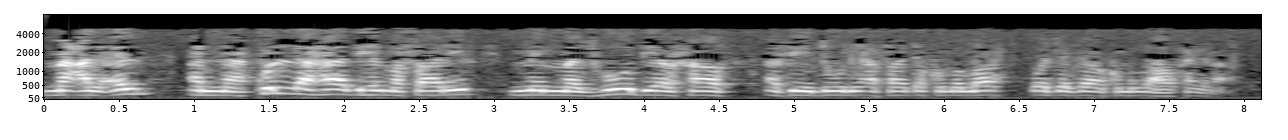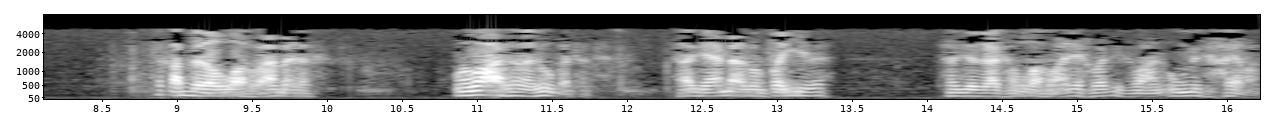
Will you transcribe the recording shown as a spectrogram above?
مع العلم؟ أن كل هذه المصاريف من مجهودي الخاص أفيدوني أفادكم الله وجزاكم الله خيرا. تقبل الله عملك وضاعف مثوبتك هذه أعمال طيبة فجزاك الله عن إخوتك وعن أمك خيرا.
